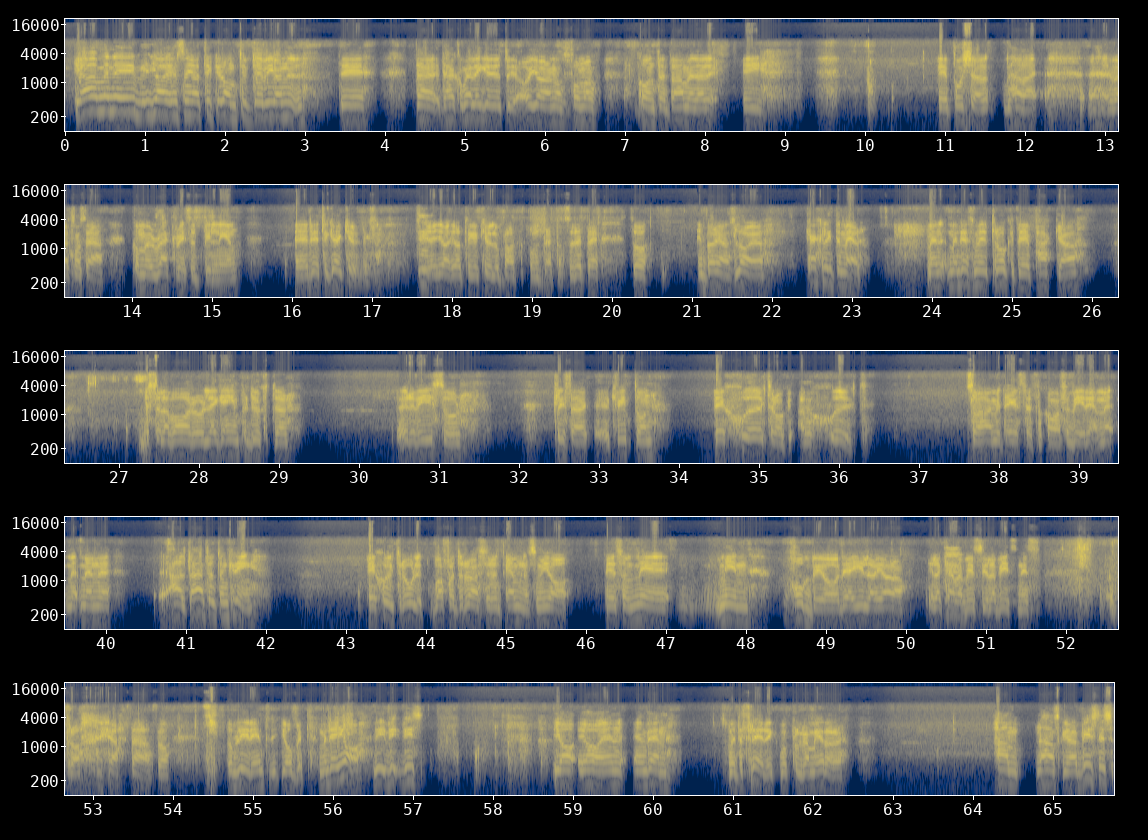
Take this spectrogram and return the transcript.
Ja, men eh, jag, som jag tycker om typ det vi gör nu. Det, det här, det här kommer jag lägga ut och, och göra någon form av content och använda det i... i pusha det här, eh, vad ska man säga, kommer rack race-utbildningen. Eh, det tycker jag är kul liksom. Så jag, jag, tycker det är kul att prata om detta. Så, detta så i början så la jag kanske lite mer. Men, men det som är tråkigt är att packa, beställa varor, lägga in produkter, revisor, klistra eh, kvitton. Det är sjukt tråkigt. Alltså sjukt. Så har jag mitt eget sätt för att komma förbi det. Men, men, men allt annat runt omkring är sjukt roligt. Bara för att det rör sig runt ämnen som jag... Det är som med min hobby och det jag gillar att göra. Gillar cannabis, gillar business. Bra, ja, så, så då blir det inte jobbigt. Men det är jag. Vi, vi, vi, jag, jag har en, en vän som heter Fredrik, vår programmerare. Han, när han ska göra business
